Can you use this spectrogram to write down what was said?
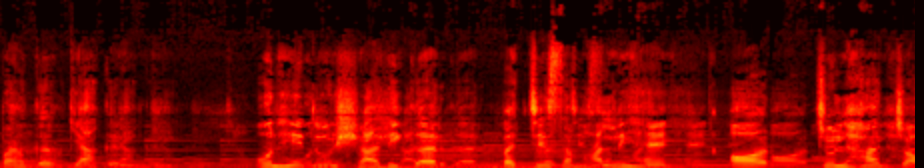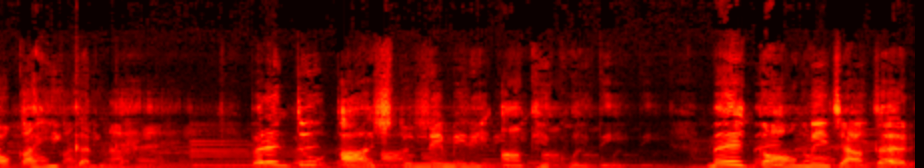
पढ़कर क्या करेंगी? उन्हें तो शादी कर बच्चे संभालने हैं और चूल्हा चौका ही करना है। परंतु आज तुमने मेरी आँखें खोल दी। मैं गाँव में जाकर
